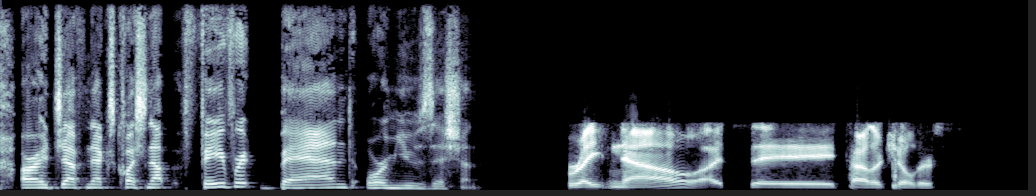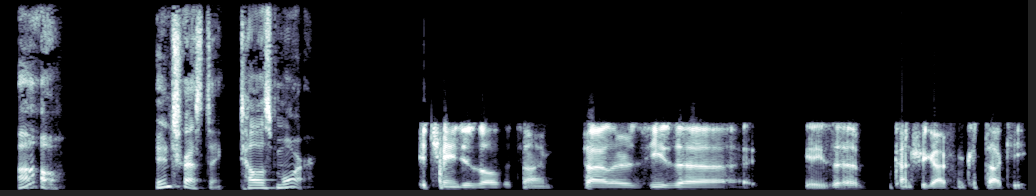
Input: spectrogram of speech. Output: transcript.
All right, Jeff. Next question up: favorite band or musician? right now, I'd say Tyler Childers. Oh, interesting. Tell us more. It changes all the time. Tyler's he's a he's a country guy from Kentucky,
